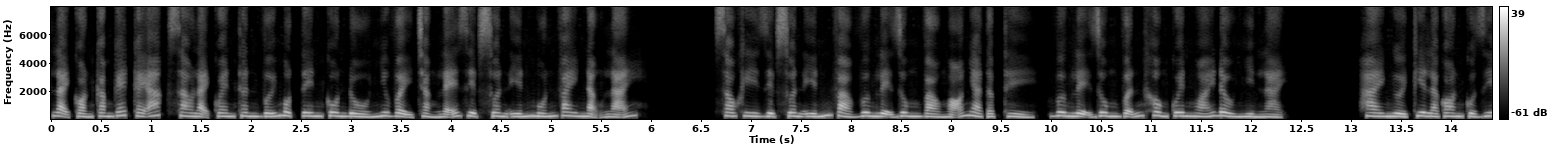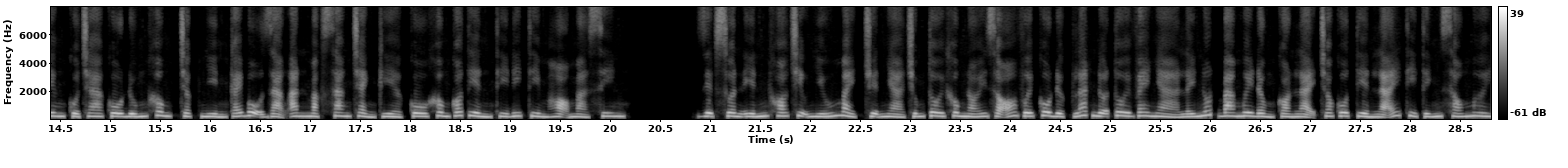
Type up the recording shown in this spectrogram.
lại còn căm ghét cái ác sao lại quen thân với một tên côn đồ như vậy chẳng lẽ Diệp Xuân Yến muốn vay nặng lãi. Sau khi Diệp Xuân Yến và Vương Lệ Dung vào ngõ nhà tập thể, Vương Lệ Dung vẫn không quên ngoái đầu nhìn lại. Hai người kia là con của riêng của cha cô đúng không? Chật nhìn cái bộ dạng ăn mặc sang chảnh kìa, cô không có tiền thì đi tìm họ mà xin. Diệp Xuân Yến khó chịu nhíu mày, chuyện nhà chúng tôi không nói rõ với cô được lát nữa tôi ve nhà lấy nốt 30 đồng còn lại cho cô tiền lãi thì tính 60.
